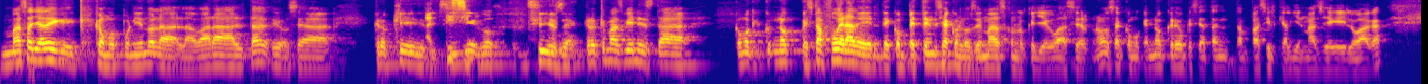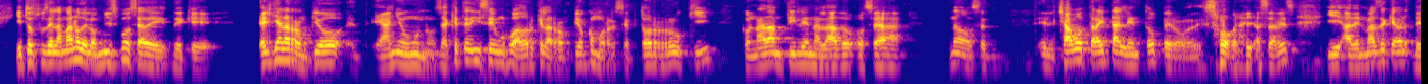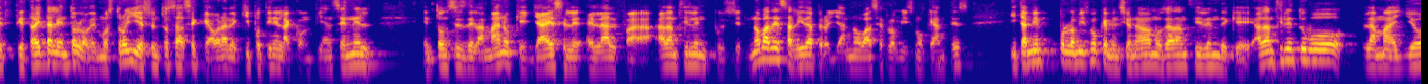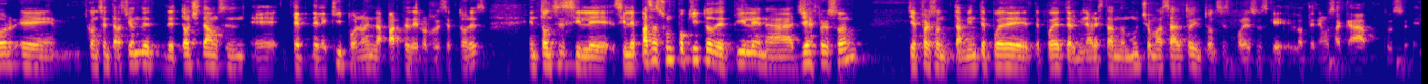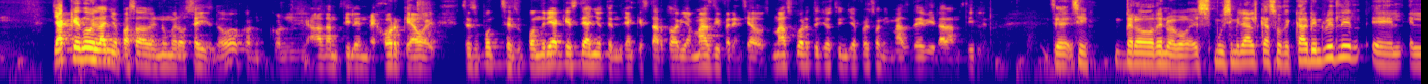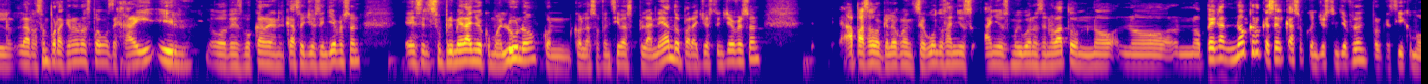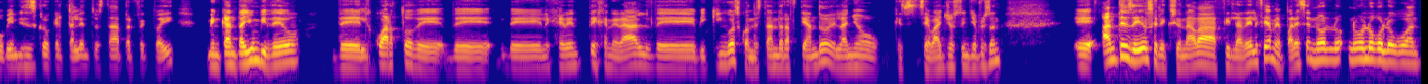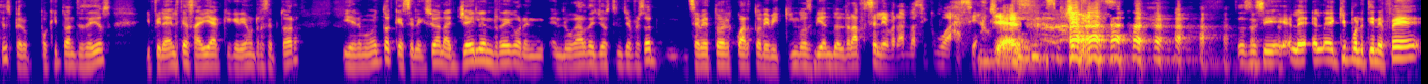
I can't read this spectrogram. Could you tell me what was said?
más allá de que como poniendo la, vara alta, o sea, creo que sí llegó, sí, o sea, creo que más bien está como que no está fuera de, competencia con los demás, con lo que llegó a hacer, ¿no? O sea, como que no creo que sea tan, tan fácil que alguien más llegue y lo haga. Y entonces, pues de la mano de lo mismo, o sea, de, de que él ya la rompió eh, año uno. O sea, ¿qué te dice un jugador que la rompió como receptor rookie con Adam Tillen al lado? O sea, no, o sea, el chavo trae talento, pero de sobra, ya sabes. Y además de que, de que trae talento, lo demostró y eso entonces hace que ahora el equipo tiene la confianza en él. Entonces, de la mano que ya es el, alfa, Adam Thielen, pues no va de salida, pero ya no va a ser lo mismo que antes. Y también por lo mismo que mencionábamos de Adam Thielen, de que Adam Thielen tuvo la mayor eh, concentración de, touchdowns eh, del equipo, ¿no? En la parte de los receptores. Entonces, si le, si le pasas un poquito de Thielen a Jefferson, Jefferson también te puede, te puede terminar estando mucho más alto y entonces por eso es que lo tenemos acá. Pues, ya quedó el año pasado en número 6, ¿no? Con, Adam Thielen mejor que hoy. Se, supondría que este año tendrían que estar todavía más diferenciados, más fuerte Justin Jefferson y más débil Adam Thielen. Sí, pero de nuevo, es muy similar al caso de Calvin Ridley. la razón por la que no nos podemos dejar ir o desbocar en el caso de Justin Jefferson es su primer año como el uno, con, con, las ofensivas planeando para Justin Jefferson. Ha pasado que luego en segundos años, años muy buenos de novato no, no, no pegan. No creo que sea el caso con Justin Jefferson, porque sí, como bien dices, creo que el talento está perfecto ahí. Me encanta. Hay un video del cuarto de, del gerente general de Vikingos cuando están drafteando el año que se va Justin Jefferson eh, antes de ellos seleccionaba a Filadelfia, me parece, no, no, luego, luego antes, pero poquito antes de ellos, y Filadelfia sabía que quería un receptor, y en el momento que selecciona a Jalen Regor en, lugar de Justin Jefferson, se ve todo el cuarto de vikingos viendo el draft, celebrando así como hacia. Yes. Entonces, sí, el, equipo le tiene fe,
